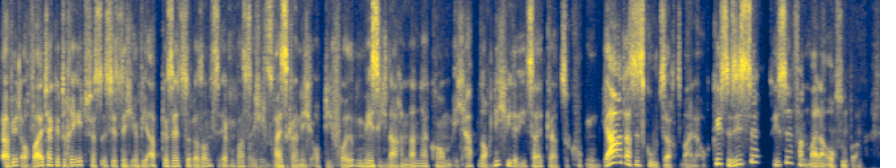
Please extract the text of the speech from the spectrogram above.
Da wird auch weiter gedreht. Das ist jetzt nicht irgendwie abgesetzt oder sonst irgendwas. Ich weiß gar nicht, ob die folgenmäßig nacheinander kommen. Ich habe noch nicht wieder die Zeit gehabt zu gucken. „Ja, das ist gut“, sagt meine auch. Siehste siehste, siehste, fand meine auch super.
